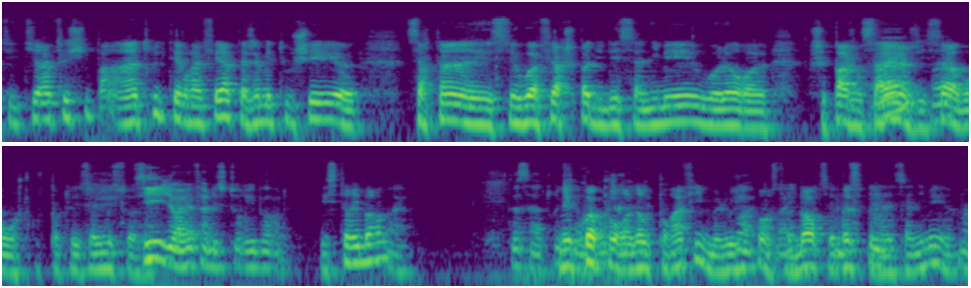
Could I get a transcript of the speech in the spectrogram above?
Tu t'y réfléchis pas un truc que t'aimerais faire, que t'as jamais touché Certains se voient faire, je sais pas, du dessin animé, ou alors, je sais pas, j'en sais Ouais, rien, je dis ça, bon, je trouve pas que les animés soient. Si, j'aimerais faire du storyboard. Les storyboards? Ouais. Ça, c'est un truc Mais quoi, pour, donc pour un film, logiquement, Ouais, storyboard, c'est pas, c'est pas un Mhm. dessin animé. hein.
